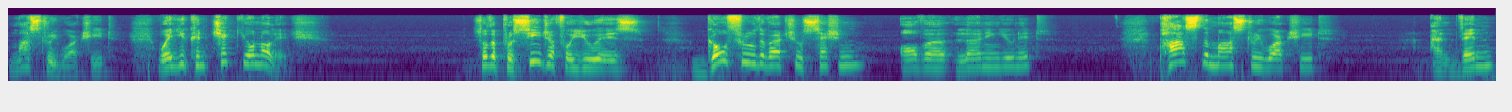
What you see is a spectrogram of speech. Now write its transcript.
mastery worksheet, where you can check your knowledge. So the procedure for you is go through the virtual session of a learning unit, pass the mastery worksheet, and then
